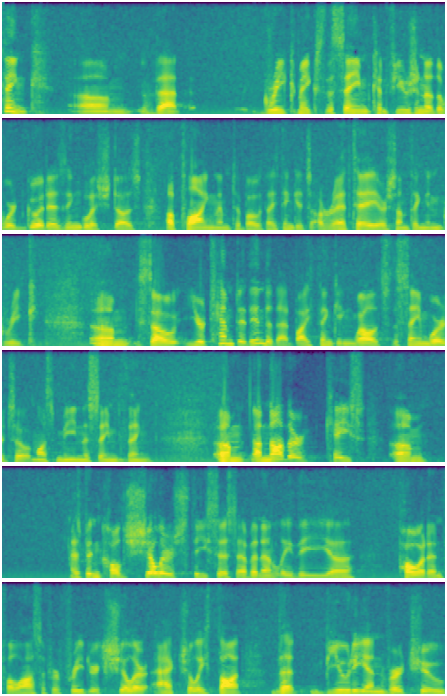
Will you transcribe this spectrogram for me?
think um, that Greek makes the same confusion of the word good as English does, applying them to both. I think it's arete or something in Greek. Um, so you're tempted into that by thinking, well, it's the same word, so it must mean the same thing. Um, another case um, has been called Schiller's thesis. Evidently, the uh, poet and philosopher Friedrich Schiller actually thought that beauty and virtue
